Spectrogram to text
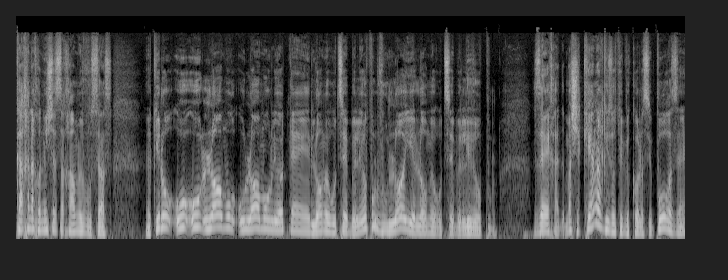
ככה אנחנו יודעים שהשכר מבוסס. וכאילו, הוא, הוא, לא אמור, הוא לא אמור להיות אה, לא מרוצה בליברפול, והוא לא יהיה לא מרוצה בליברפול. זה אחד. מה שכן הרגיז אותי בכל הסיפור הזה,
